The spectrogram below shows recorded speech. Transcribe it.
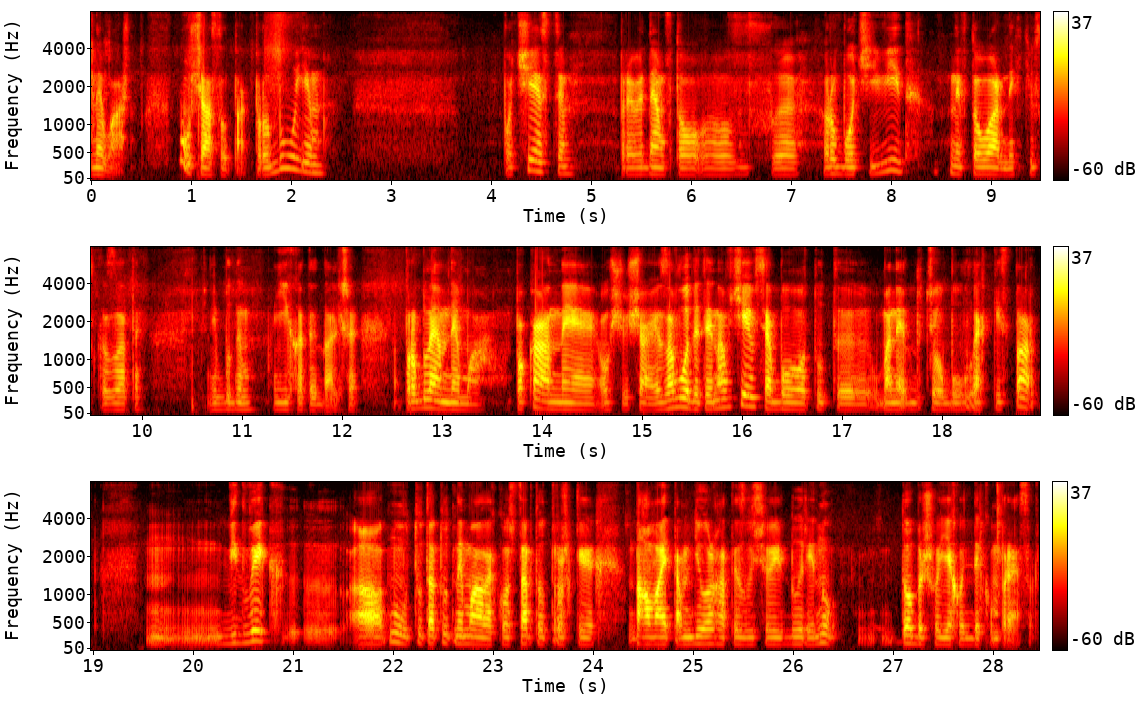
Неважно. Ну, зараз отак продуємо, почистимо, приведемо в, в робочий від, не в товарний, хотів сказати і будемо їхати далі. Проблем нема. Поки не ощущаю. Заводити навчився, бо тут е, у мене до цього був легкий старт. Відвик, е, а ну, тут, а тут нема легкого старту, трошки давай там дергати з усієї дурі. Ну, добре, що є хоч декомпресор.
